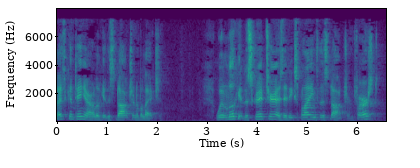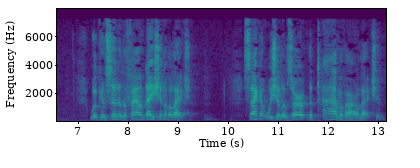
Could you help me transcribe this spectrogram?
Let's continue our look at this doctrine of election. We'll look at the scripture as it explains this doctrine. First, we'll consider the foundation of election. Second, we shall observe the time of our election.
